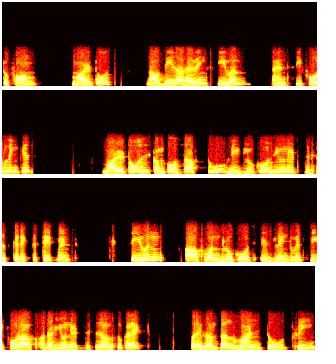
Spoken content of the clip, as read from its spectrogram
to form maltose. Now these are having C1 and C4 linkage. Maltose is composed of two D-glucose units. This is correct statement. C1 of one glucose is linked with C4 of other unit. This is also correct. For example, 1, 2, 3,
